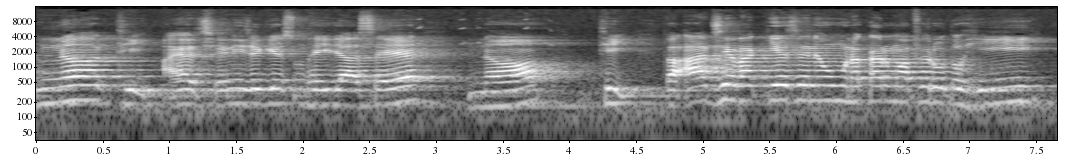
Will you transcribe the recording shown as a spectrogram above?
નથી. અહીંયા છેની જગ્યાએ શું થઈ જશે? નથી. તો આ જે વાક્ય છે ને હું નકારમાં ફેરું તો he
